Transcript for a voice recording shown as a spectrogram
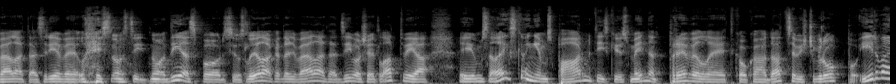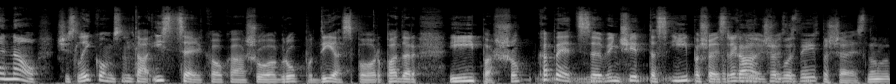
vēlētājs ir ievēlējis nosīt no diasporas, jūs lielākā daļa vēlētāji dzīvo šeit Latvijā. Jums neliekas, ka viņiem pārmetīs, ka jūs mēģināt prevelēt kaut kādu atsevišķu grupu? Ir vai nav šis likums, nu, tā izceļ kaut kā šo grupu diasporu, padara īpašu? Kāpēc viņš ir tas īpašais regulējums? Kā viņš būs īpašais? Nu,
